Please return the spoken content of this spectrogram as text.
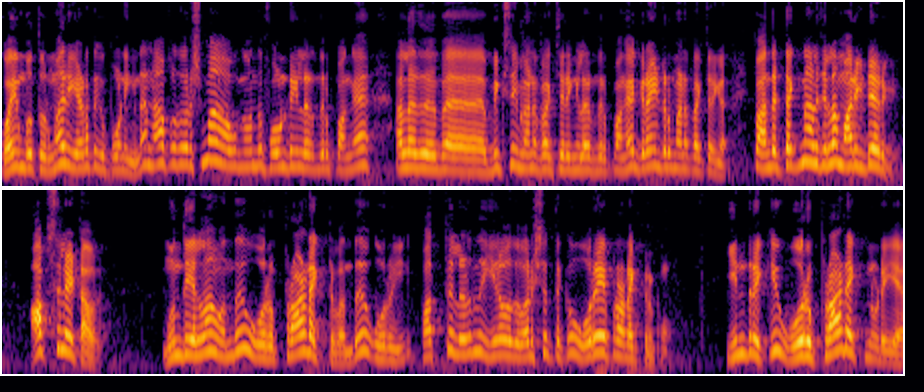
கோயம்புத்தூர் மாதிரி இடத்துக்கு போனீங்கன்னா நாற்பது வருஷமாக அவங்க வந்து ஃபவுண்டரியில் இருந்திருப்பாங்க அல்லது மிக்ஸி மேனுஃபேக்சரிங்கில் இருந்திருப்பாங்க கிரைண்டர் மேனுஃபேக்சரிங் இப்போ அந்த டெக்னாலஜிலாம் மாறிக்கிட்டே இருக்குது ஆப்சலேட் ஆகுது. முந்தையெல்லாம் வந்து ஒரு ப்ராடக்ட் வந்து ஒரு பத்துலேருந்து இருபது வருஷத்துக்கு ஒரே ப்ராடக்ட் இருக்கும். இன்றைக்கு ஒரு ப்ராடக்டினுடைய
